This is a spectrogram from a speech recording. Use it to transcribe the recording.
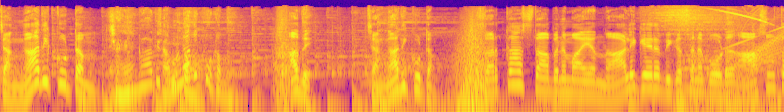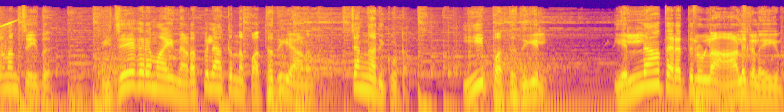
ചങ്ങാതിക്കൂട്ടം. ചങ്ങാതിക്കൂട്ടം. അതെ ചങ്ങാതിക്കൂട്ടം. സർക്കാർ സ്ഥാപനമായ നാളികേര വികസന ബോർഡ് ആസൂത്രണം ചെയ്ത് വിജയകരമായി നടപ്പിലാക്കുന്ന പദ്ധതിയാണ് ചങ്ങാതിക്കൂട്ടം. ഈ പദ്ധതിയിൽ എല്ലാ തരത്തിലുള്ള ആളുകളെയും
